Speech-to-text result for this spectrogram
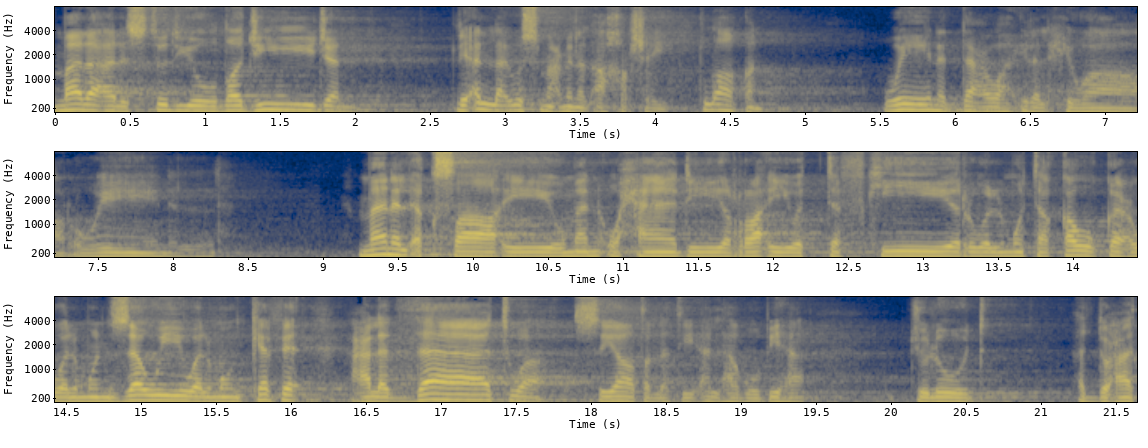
ملأ الاستوديو ضجيجا لئلا يسمع من الآخر شيء اطلاقا. وين الدعوة إلى الحوار؟ وين ال... من الاقصائي ومن أحادي الرأي والتفكير والمتقوقع والمنزوي والمنكفئ على الذات والسياط التي ألهب بها جلود الدعاة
